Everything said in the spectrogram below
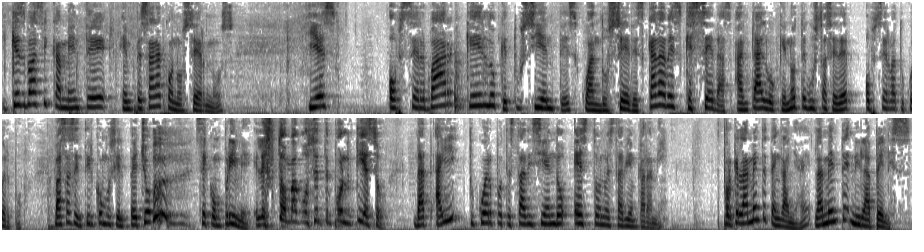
y que es básicamente empezar a conocernos y es observar qué es lo que tú sientes cuando cedes. Cada vez que cedas ante algo que no te gusta ceder, observa tu cuerpo. Vas a sentir como si el pecho ¡ah! se comprime, el estómago se te pone tieso. Ahí tu cuerpo te está diciendo, esto no está bien para mí. Porque la mente te engaña, ¿eh? La mente ni la peles.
